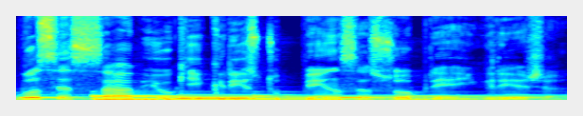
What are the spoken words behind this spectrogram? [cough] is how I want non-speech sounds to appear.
Você sabe o que Cristo pensa sobre a igreja?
